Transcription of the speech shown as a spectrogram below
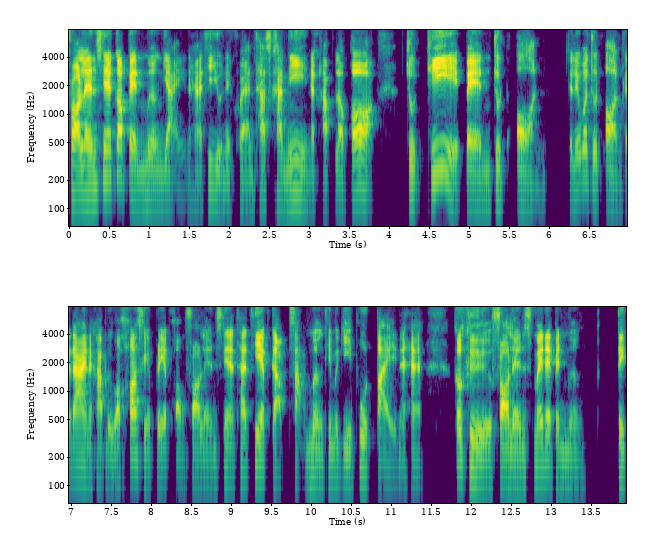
ฟลอเรนซ์เนี่ยก็เป็นเมืองใหญ่นะฮะที่อยู่ในแคว้นทัสคานีนะครับแล้วก็จุดที่เป็นจุดอ่อน จะเรียกว่าจุดอ่อนก็ได้นะครับ หรือว่าข้อเสียเปรียบของฟลอเรนซ์เนี่ยถ้าเทียบกับ 3 เมืองที่เมื่อกี้พูดไปนะฮะก็คือฟลอเรนซ์ไม่ได้เป็นเมืองติด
